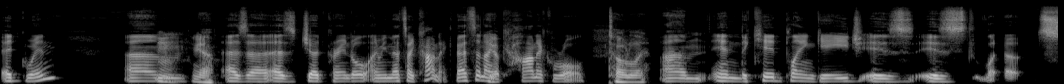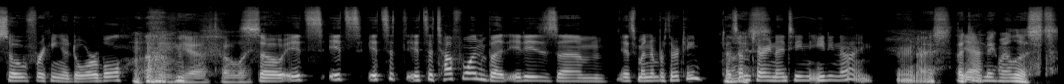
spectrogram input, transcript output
Ed Gwynne? Um, yeah, as a as Judd Crandall. I mean, that's iconic. That's an Yep. iconic role. totally. Um, and the kid playing Gage is is like, uh, so freaking adorable. Um, yeah, totally. So it's it's it's a it's a tough one, but it is um it's my number thirteen. That's Nice. Sematary, nineteen eighty nine. Very nice. That Yeah. didn't make my list.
